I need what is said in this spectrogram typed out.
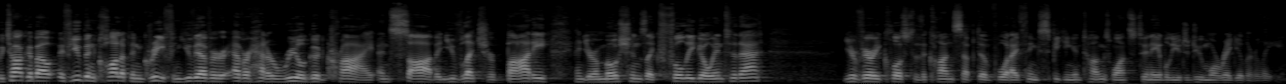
We talk about if you've been caught up in grief and you've ever ever had a real good cry and sob and you've let your body and your emotions like fully go into that, you're very close to the concept of what I think speaking in tongues wants to enable you to do more regularly.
